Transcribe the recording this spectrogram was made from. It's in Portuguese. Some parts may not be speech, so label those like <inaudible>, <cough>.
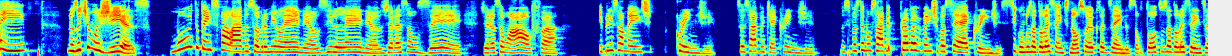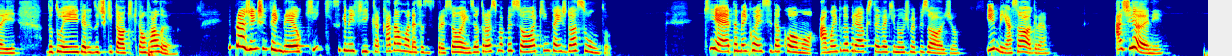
Oi! Nos últimos dias, muito tem se falado sobre millennials, zillennials, geração Z, geração alfa e principalmente cringe. Você sabe o que é cringe? Se você não sabe, provavelmente você é cringe. Segundo os adolescentes, não sou eu que estou dizendo, são todos os adolescentes aí do Twitter e do TikTok que estão falando. E para a gente entender o que, que significa cada uma dessas expressões, eu trouxe uma pessoa que entende do assunto que é também conhecida como a mãe do Gabriel que esteve aqui no último episódio, e minha sogra, a Giane.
